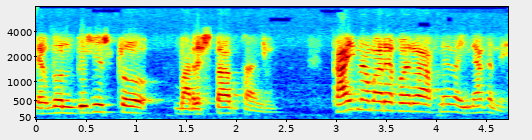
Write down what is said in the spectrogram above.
একজন বিশিষ্ট বারেস্টার তাইন। তাই না আমারে কয়রা আপনি যাই না কেনে?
